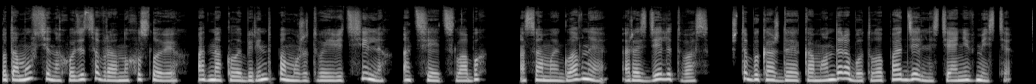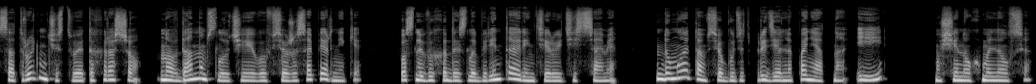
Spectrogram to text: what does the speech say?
потому все находятся в равных условиях. Однако лабиринт поможет выявить сильных, отсеять слабых, а самое главное — разделит вас, чтобы каждая команда работала по отдельности, а не вместе. Сотрудничество — это хорошо, но в данном случае вы все же соперники. После выхода из лабиринта ориентируйтесь сами. Думаю, там все будет предельно понятно. И...» Мужчина ухмыльнулся.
